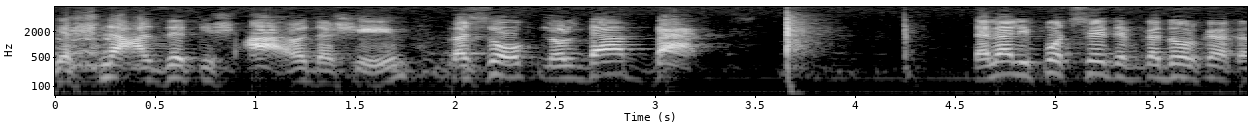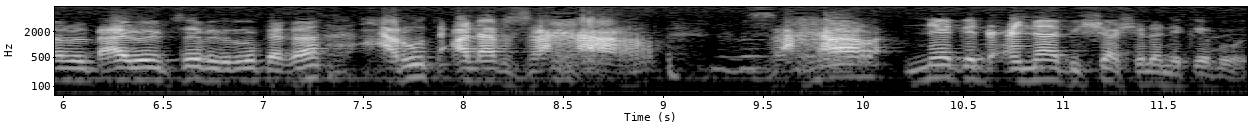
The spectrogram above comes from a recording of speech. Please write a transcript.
ישנה על זה תשעה חודשים, בסוף נולדה בת. תלה לי פה צדף גדול ככה, אלוהים צדף גדול ככה, חרוט עליו זכר. זכר נגד עיניו אישה של הנקבות.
